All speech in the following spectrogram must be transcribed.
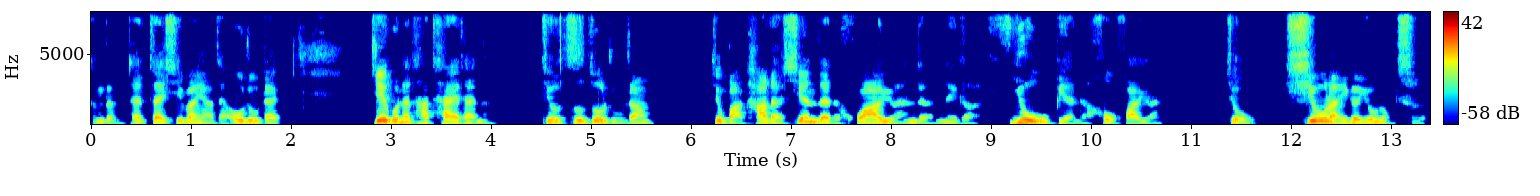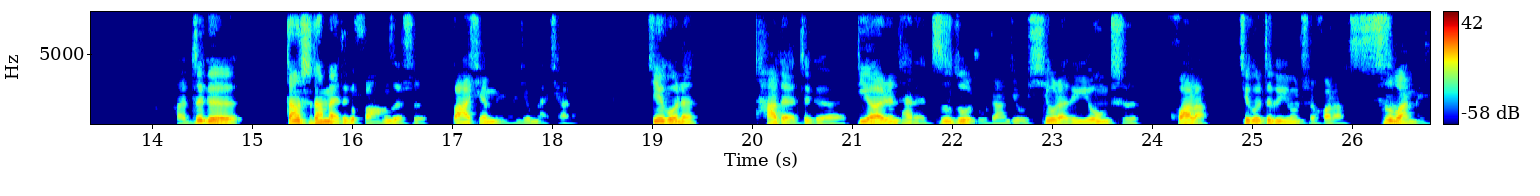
等等，在在西班牙在欧洲待。结果呢，他太太呢就自作主张，就把他的现在的花园的那个右边的后花园就修了一个游泳池。啊，这个当时他买这个房子是八千美元就买下来，结果呢，他的这个第二任太太自作主张就修了这个游泳池，花了。结果这个游泳池花了四万美元，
